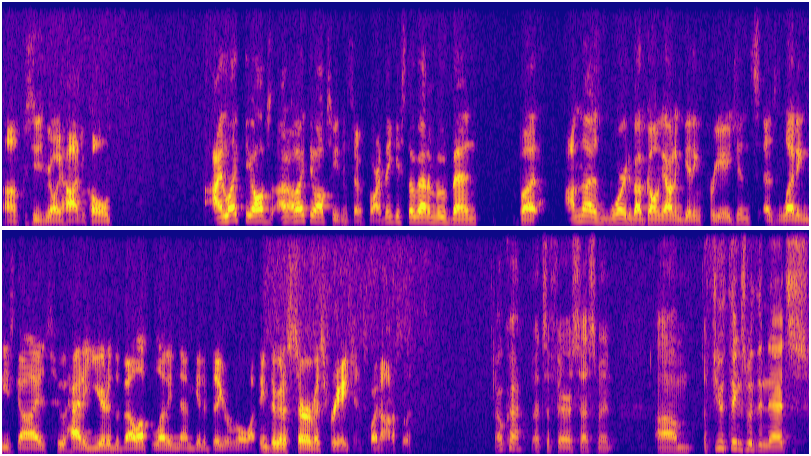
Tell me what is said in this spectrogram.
because he's really hot and cold. I like the off. I like the off season so far. I think you still got to move Ben, but I'm not as worried about going out and getting free agents as letting these guys who had a year to develop, letting them get a bigger role. I think they're going to serve as free agents, quite honestly. Okay, that's a fair assessment. Um, a few things with the Nets.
